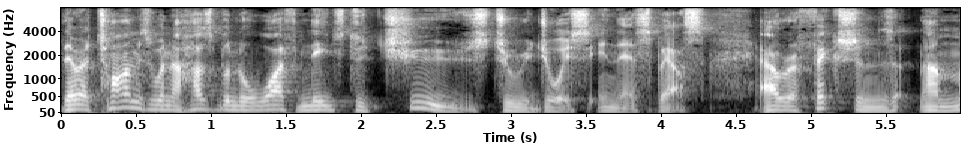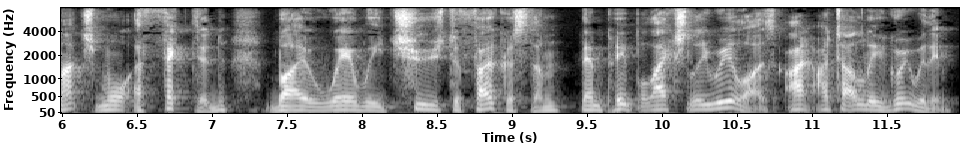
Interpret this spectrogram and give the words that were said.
There are times when a husband or wife needs to choose to rejoice in their spouse. Our affections are much more affected by where we choose to focus them than people actually realize. I, I totally agree with him.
